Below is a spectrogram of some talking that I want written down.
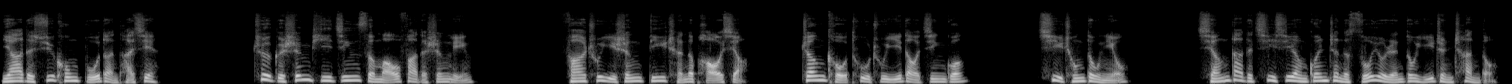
压得虚空不断塌陷。这个身披金色毛发的生灵发出一声低沉的咆哮，张口吐出一道金光，气冲斗牛，强大的气息让观战的所有人都一阵颤抖。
